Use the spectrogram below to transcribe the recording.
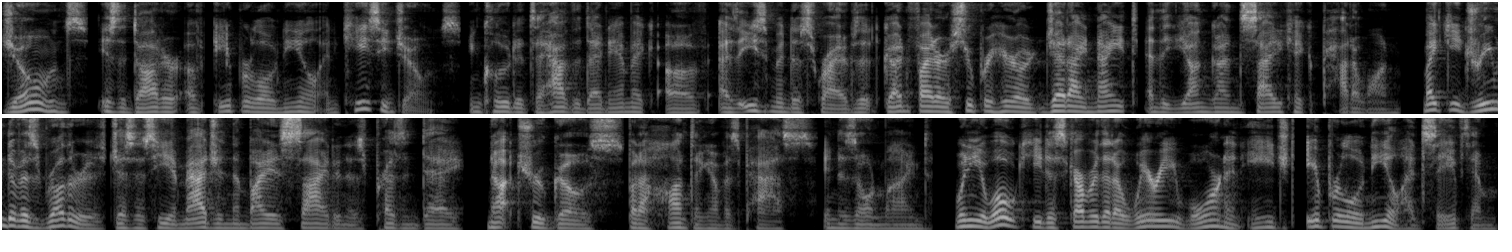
Jones is the daughter of April O'Neil and Casey Jones, included to have the dynamic of, as Eastman describes it, gunfighter superhero Jedi Knight and the young gun sidekick Padawan. Mikey dreamed of his brothers just as he imagined them by his side in his present day. Not true ghosts, but a haunting of his past in his own mind. When he awoke, he discovered that a weary, worn, and aged April O'Neil had saved him.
